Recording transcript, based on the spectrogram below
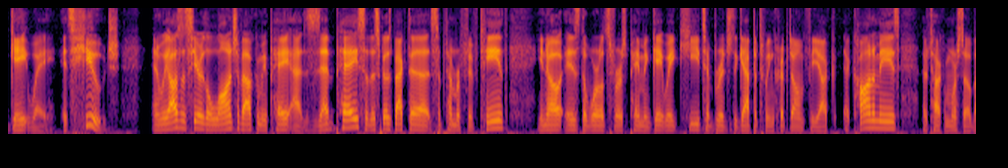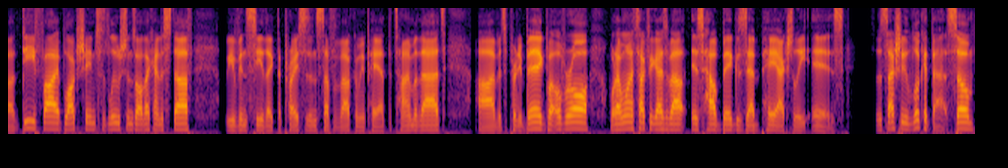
gateway. It's huge. And we also see here the launch of Alchemy Pay at ZebPay. So this goes back to September 15th. You know, is the world's first payment gateway key to bridge the gap between crypto and fiat economies. They're talking more so about DeFi, blockchain solutions, all that kind of stuff. We even see like the prices and stuff of Alchemy Pay at the time of that. Um, it's pretty big, but overall, what I want to talk to you guys about is how big ZebPay actually is. Let's actually look at that. So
